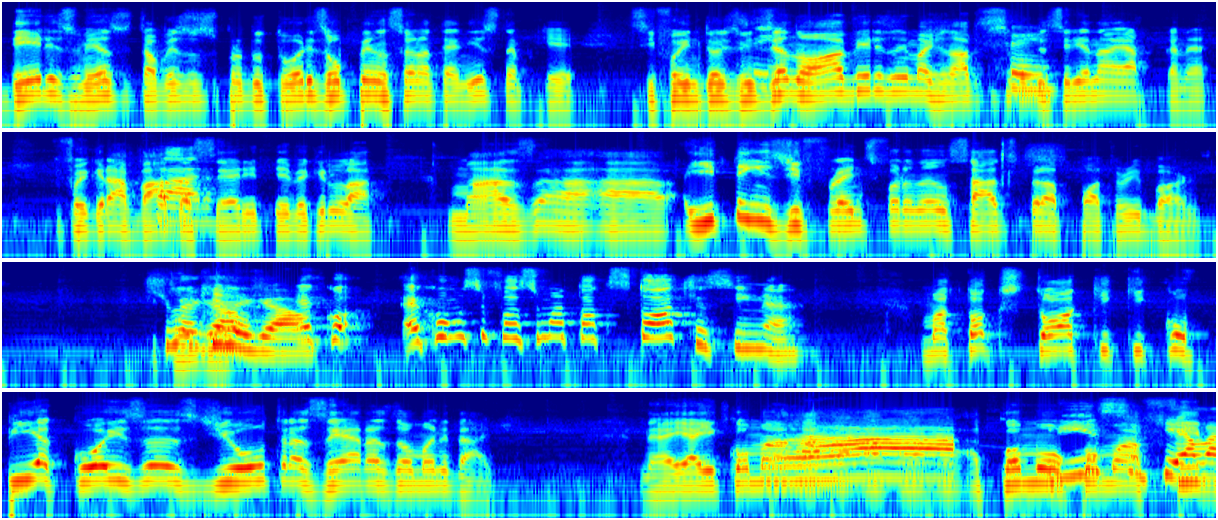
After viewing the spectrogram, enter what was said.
deles mesmo, talvez os produtores, ou pensando até nisso, né? Porque se foi em 2019, Sim. eles não imaginavam que isso Sim. aconteceria na época, né? Que foi gravada claro. a série e teve aquilo lá. Mas a, a, itens de Friends foram lançados pela Pottery Barn. Que, legal. que legal. É, co é como se fosse uma Tokstok, assim, né? Uma Tokstok que copia coisas de outras eras da humanidade. Né? E aí, como a, ah, a, a, como, isso como a que ela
